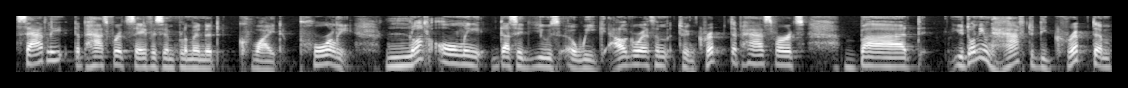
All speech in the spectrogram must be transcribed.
Sadly, the password safe is implemented quite poorly. Not only does it use a weak algorithm to encrypt the passwords, but you don't even have to decrypt them.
